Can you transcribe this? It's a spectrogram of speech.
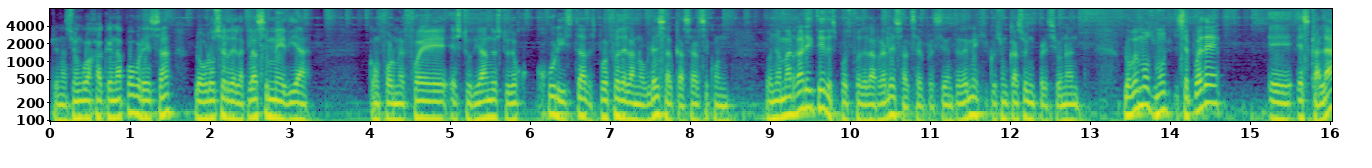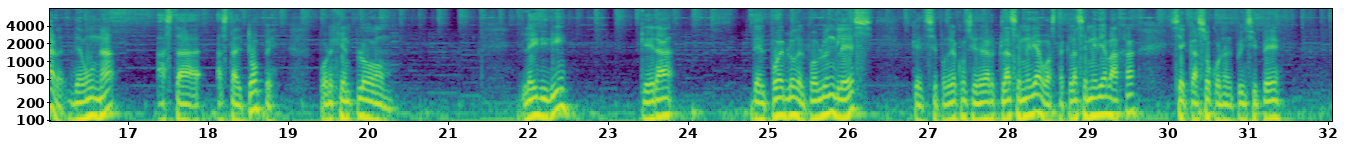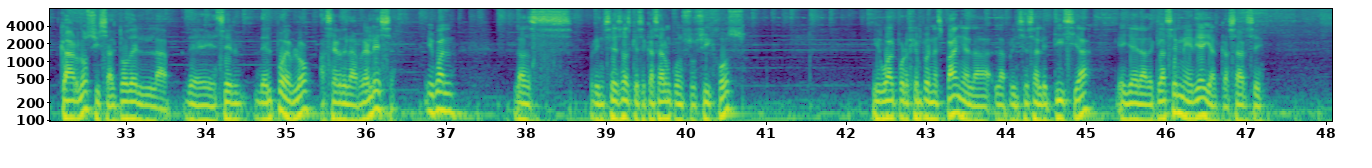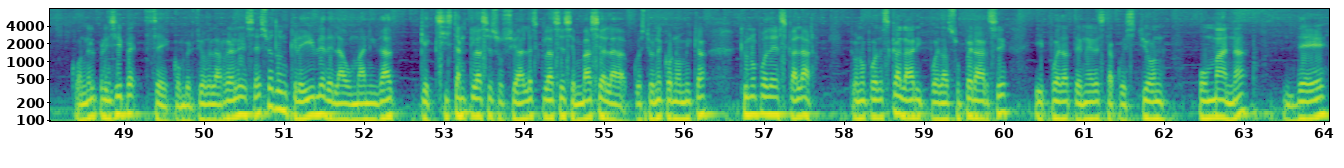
que nació en Oaxaca en la pobreza, logró ser de la clase media conforme fue estudiando, estudió jurista, después fue de la nobleza al casarse con doña Margarita y después fue de la realeza al ser presidente de México. Es un caso impresionante. Lo vemos muy, se puede eh, escalar de una hasta, hasta el tope. Por ejemplo, Lady Di, que era del pueblo, del pueblo inglés, que se podría considerar clase media o hasta clase media baja, se casó con el príncipe Carlos y saltó de, la, de ser del pueblo a ser de la realeza. Igual las princesas que se casaron con sus hijos, igual por ejemplo en España la, la princesa Leticia, ella era de clase media y al casarse con el príncipe se convirtió de la realeza. Eso es lo increíble de la humanidad, que existan clases sociales, clases en base a la cuestión económica, que uno puede escalar, que uno puede escalar y pueda superarse y pueda tener esta cuestión humana de,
